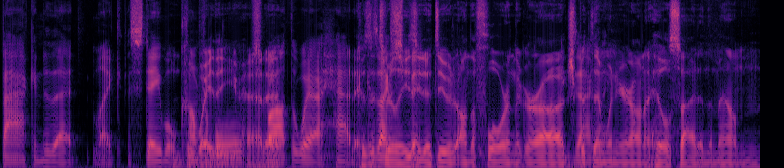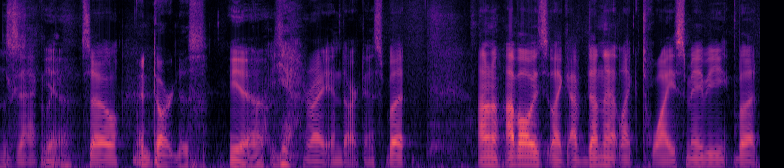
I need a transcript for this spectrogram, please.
back into that like stable The way comfortable that you had spot it. the way I had it Because it's I really easy to do it on the floor in the garage, but then when you're on a hillside in the mountains, Exactly. yeah, So And darkness. yeah, Yeah, right, in darkness. But I don't know. I've always like I've done that like twice maybe, but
